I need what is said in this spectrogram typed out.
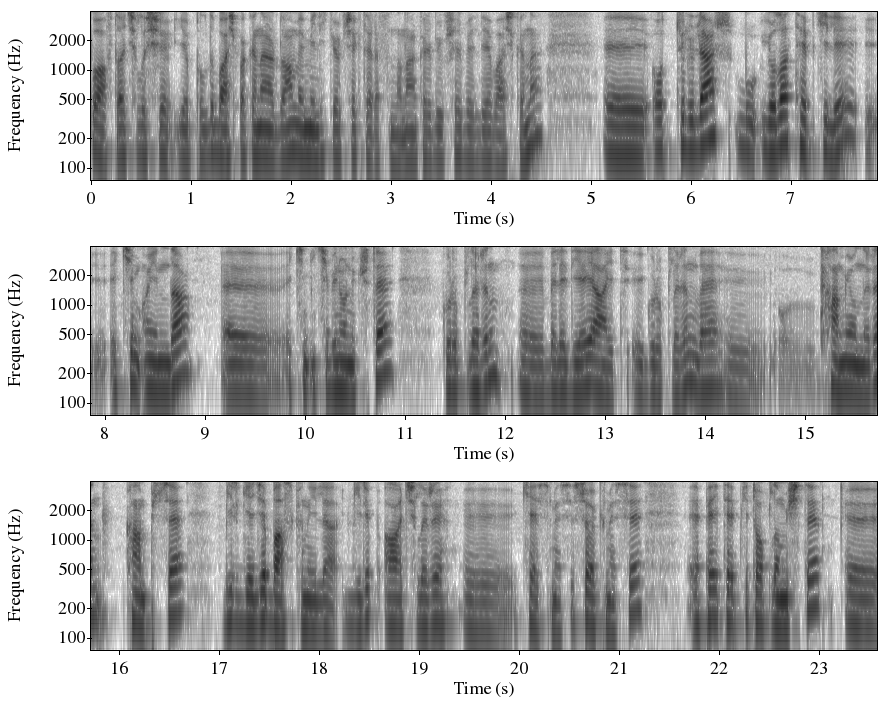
Bu hafta açılışı yapıldı. Başbakan Erdoğan ve Melih Gökçek tarafından Ankara Büyükşehir Belediye Başkanı. Ee, ODTÜ'lüler bu yola tepkili e, Ekim ayında e, Ekim 2013'te grupların e, belediyeye ait e, grupların ve e, kamyonların kampüse bir gece baskınıyla girip ağaçları e, kesmesi, sökmesi epey tepki toplamıştı. E,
